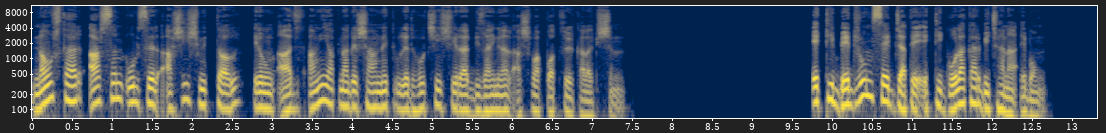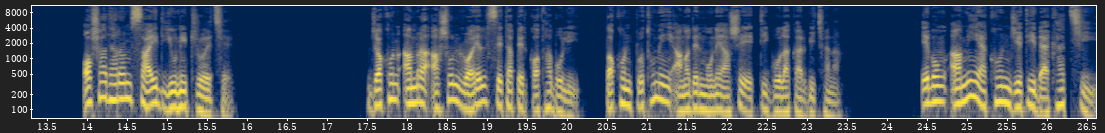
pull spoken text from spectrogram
নমস্কার, আর্সন উডসের আশিস মিত্তল এবং আজ আমি আপনাদের সামনে তুলে ধরছি সেরা ডিজাইনার আসবাবপত্রের কালেকশন। একটি বেডরুম সেট যাতে একটি গোলাকার বিছানা এবং অসাধারণ সাইড ইউনিট রয়েছে। যখন আমরা আসল রয়্যাল সেটআপের কথা বলি, তখন প্রথমেই আমাদের মনে আসে একটি গোলাকার বিছানা। এবং আমি এখন যেটি দেখাচ্ছি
